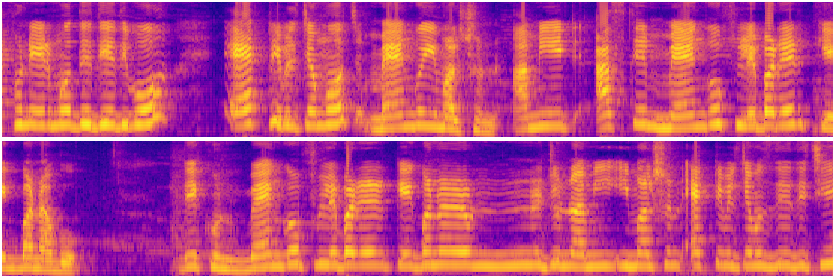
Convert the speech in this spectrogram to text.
এখন এর মধ্যে দিয়ে দিব এক টেবিল চামচ ম্যাঙ্গো ইমালশন। আমি আজকে ম্যাঙ্গো ফ্লেভারের কেক বানাবো। দেখুন, ম্যাঙ্গো ফ্লেভারের কেক বানানোর জন্য আমি ইমালশন এক টেবিল চামচ দিয়ে দিচ্ছি।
